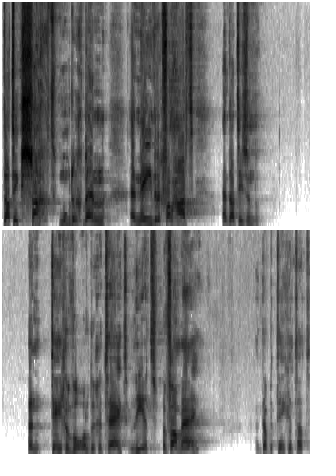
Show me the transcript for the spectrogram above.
dat ik zachtmoedig ben en nederig van hart. En dat is een, een tegenwoordige tijd. Leert van mij. Dat betekent dat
